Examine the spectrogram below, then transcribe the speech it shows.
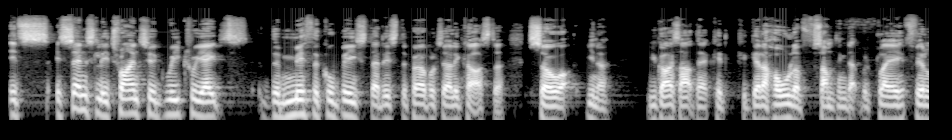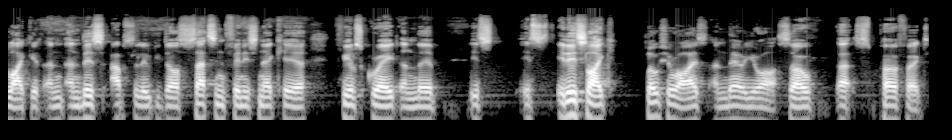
it's essentially trying to recreate the mythical beast that is the purple Telecaster. So, you know, you guys out there could, could get a hold of something that would play, feel like it, and, and this absolutely does. Satin finish neck here, feels great, and the, it's, it's, it is like, close your eyes, and there you are. So that's perfect.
